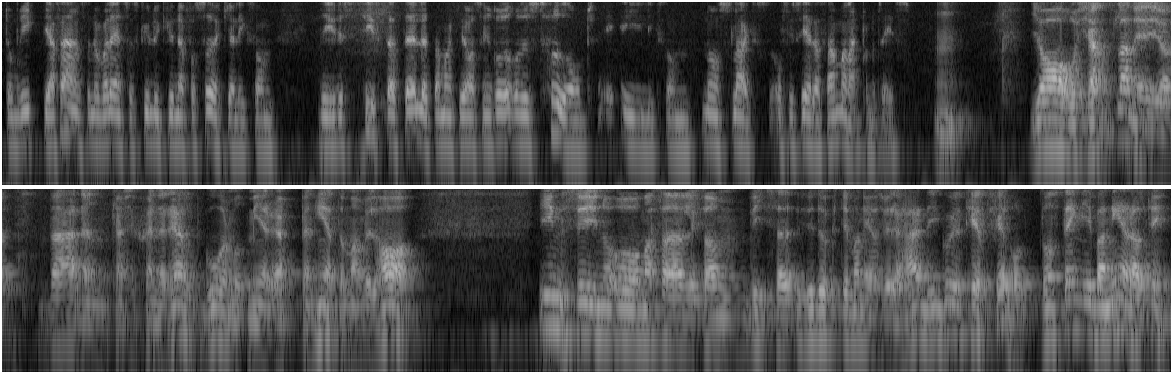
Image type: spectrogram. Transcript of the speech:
de riktiga fansen och Valencia skulle kunna försöka liksom det är ju det sista stället där man kan göra sin röst hörd i liksom någon slags officiella sammanhang på något vis. Mm. Ja, och känslan är ju att världen kanske generellt går mot mer öppenhet om man vill ha insyn och massa liksom visa hur duktig man är och så vidare. Här det går ju ett helt fel håll. De stänger ju bara ner allting.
